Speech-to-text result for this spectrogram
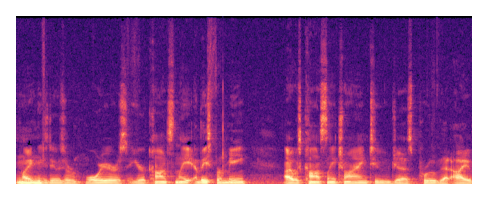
Like Mm-hmm. these dudes are warriors. You're constantly, at least for me, I was constantly trying to just prove that I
